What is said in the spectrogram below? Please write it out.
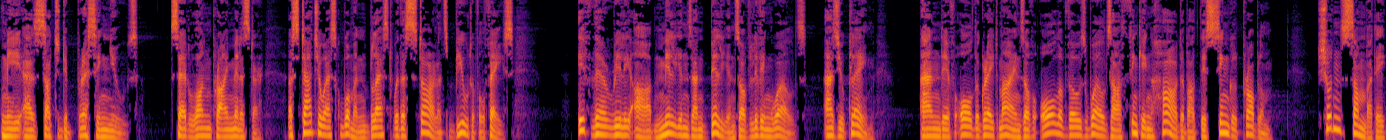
me as such depressing news, said one Prime Minister, a statuesque woman blessed with a starlet's beautiful face. If there really are millions and billions of living worlds, as you claim, and if all the great minds of all of those worlds are thinking hard about this single problem, shouldn't somebody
